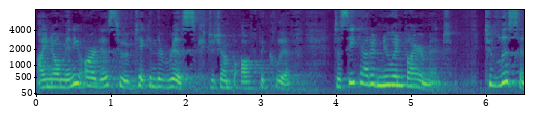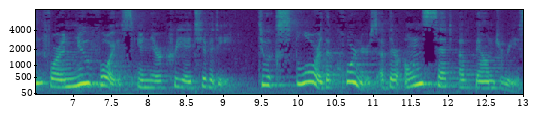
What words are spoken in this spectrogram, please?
I know many artists who have taken the risk to jump off the cliff, to seek out a new environment, to listen for a new voice in their creativity to explore the corners of their own set of boundaries.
